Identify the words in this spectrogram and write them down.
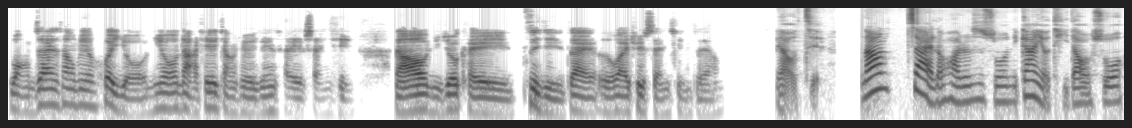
网站上面会有你有哪些奖学金可以申请。然后你就可以自己再额外去申请，这样了解。然后再的话，就是说你刚才有提到说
